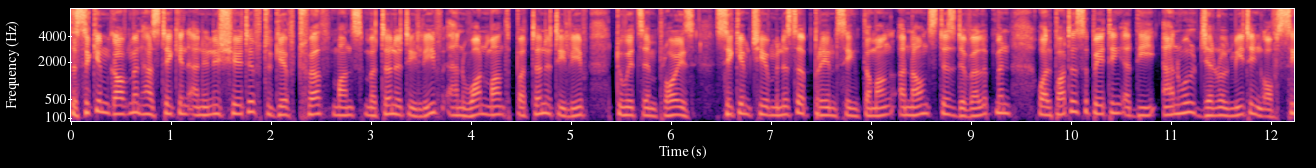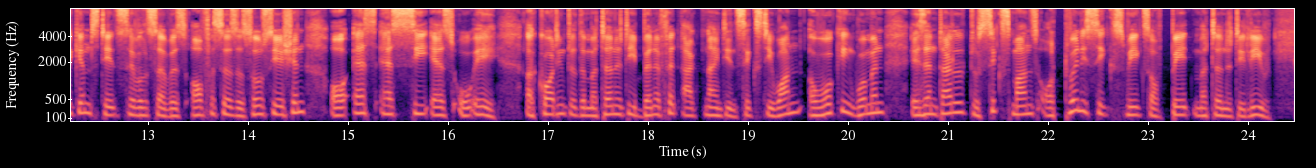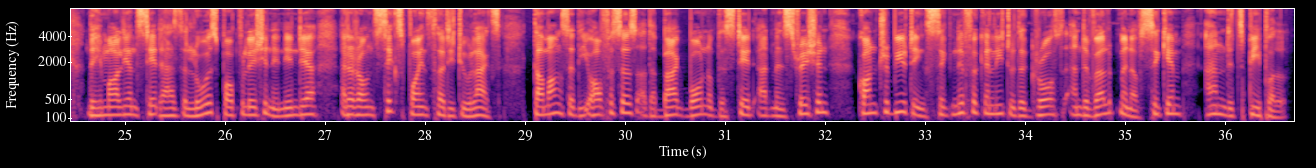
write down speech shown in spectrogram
The Sikkim government has taken an initiative to give 12 months maternity leave and 1 month paternity leave to its employees. Sikkim Chief Minister Prem Singh Tamang announced this development while participating at the annual general meeting of Sikkim State Civil Service Officers Association or SSCSOA. According to the Maternity Benefit Act 1961, a working woman is entitled to 6 months or 26 weeks of paid maternity leave. The Himalayan state has the lowest population in India at around 6.32 lakhs. Tamang said the office officers are the backbone of the state administration, contributing significantly to the growth and development of Sikkim and its people.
